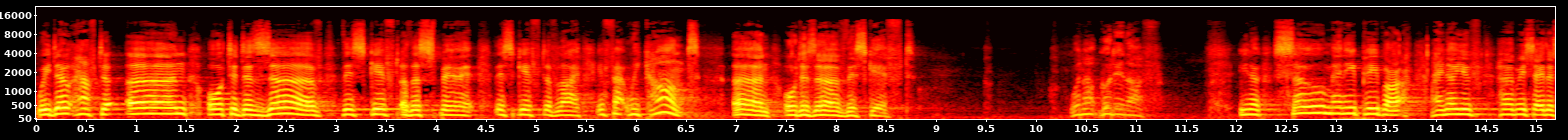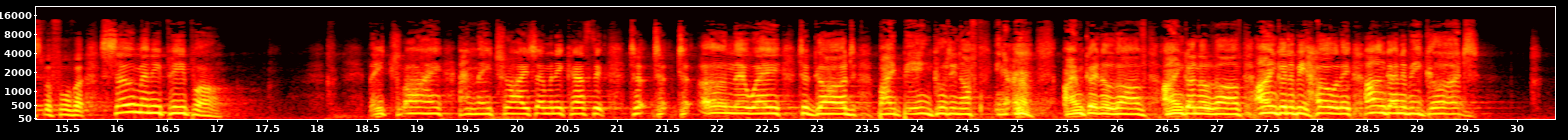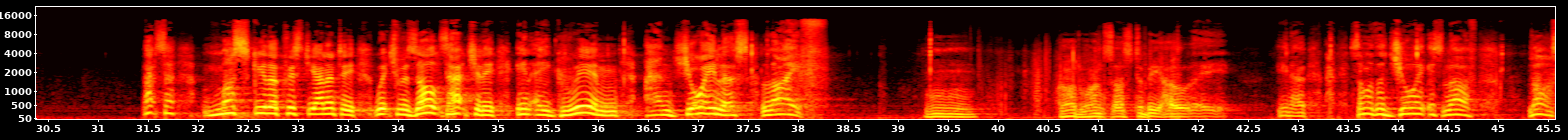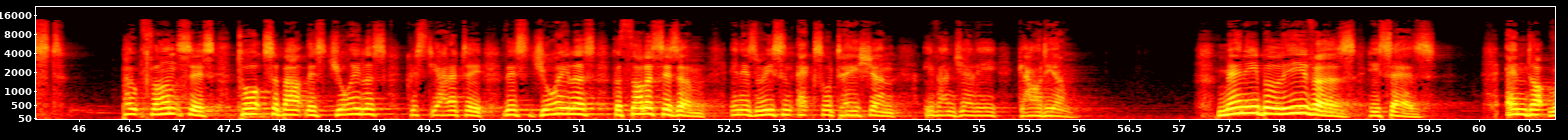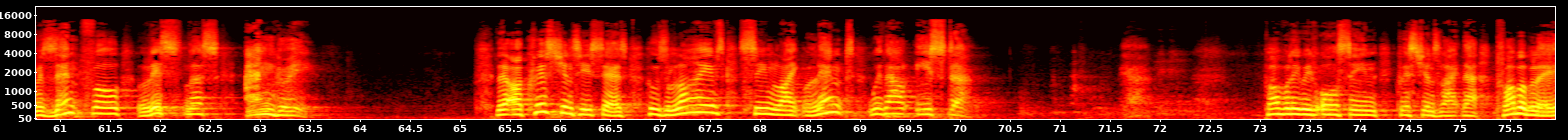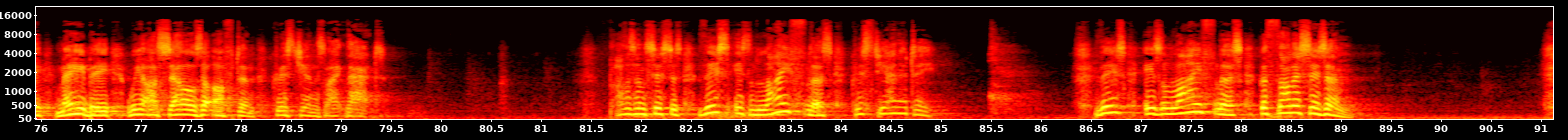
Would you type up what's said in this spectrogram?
We don't have to earn or to deserve this gift of the Spirit, this gift of life. In fact, we can't earn or deserve this gift. We're not good enough. You know, so many people, I know you've heard me say this before, but so many people, they try and they try, so many Catholics, to, to, to earn their way to God by being good enough. You know, I'm going to love, I'm going to love, I'm going to be holy, I'm going to be good. That's a muscular Christianity which results actually in a grim and joyless life. Mm, God wants us to be holy. You know, some of the joy is love, lost. Pope Francis talks about this joyless Christianity, this joyless Catholicism in his recent exhortation, Evangelii Gaudium. Many believers, he says, end up resentful, listless, angry. There are Christians, he says, whose lives seem like Lent without Easter. Yeah. Probably we've all seen Christians like that. Probably, maybe, we ourselves are often Christians like that. Brothers and sisters, this is lifeless Christianity. This is lifeless Catholicism.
